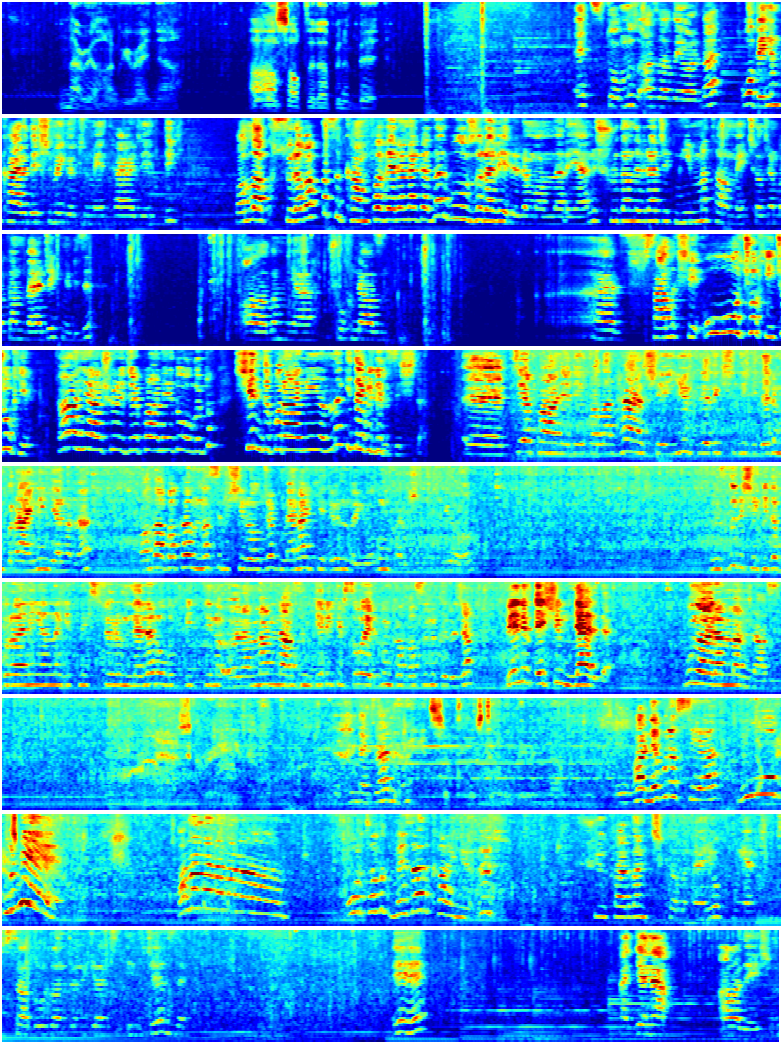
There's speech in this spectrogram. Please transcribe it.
not real hungry right now. I'll, salt it up in a bit. Et stoğumuz azalıyor da. O benim kardeşime götürmeyi tercih ettik. Vallahi kusura bakmasın kampa verene kadar bu huzura veririm onları yani. Şuradan da birazcık mühimmat almaya çalışacağım. Bakalım verecek mi bizi? Alalım ya. Çok lazım. Ee, sağlık şey. Oo çok iyi çok iyi. Ha ya şöyle cephanede olurdu. Şimdi Brian'ın yanına gidebiliriz işte. Evet cephaneliği falan her şeyi yükledik. Şimdi gidelim Brian'ın yanına. Vallahi bakalım nasıl bir şey olacak merak ediyorum da yolum karıştı. Yok. Hızlı bir şekilde Brian'ın yanına gitmek istiyorum. Neler olup bittiğini öğrenmem lazım. Gerekirse o herifin kafasını kıracağım. Benim eşim nerede? Bunu öğrenmem lazım. Bu mezar mı? Oha ne burası ya? Oo bu ne? Anam anam anam. Ortalık mezar kaynıyor. Üf. Şu yukarıdan çıkalım ya. Yok mu ya? saat oradan döneceğiz, gideceğiz de. Ee? Ha gene hava değişimi.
